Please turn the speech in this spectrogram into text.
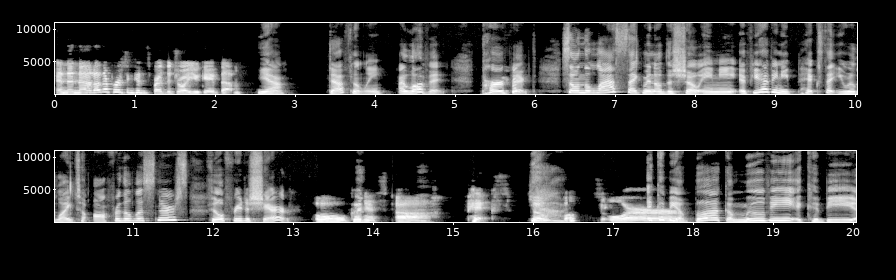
And then that other person can spread the joy you gave them. Yeah. Definitely. I love it. Perfect. so, in the last segment of the show, Amy, if you have any picks that you would like to offer the listeners, feel free to share. Oh, goodness. Ah, uh, picks. So, yeah. books or. It could be a book, a movie, it could be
